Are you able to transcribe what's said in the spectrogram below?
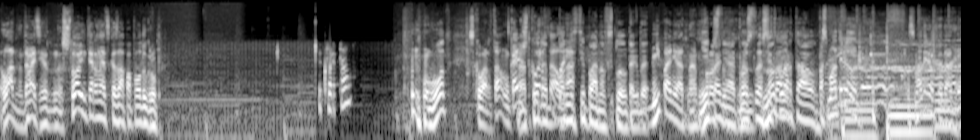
Ладно, давайте. Что интернет сказал по поводу группы? Квартал. Вот, с кварталом. Ну, конечно, Откуда квартал. Борис а? Степанов всплыл тогда? Непонятно. Непонятно. Просто, просто Но квартал. Посмотрел, посмотрел куда-то.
